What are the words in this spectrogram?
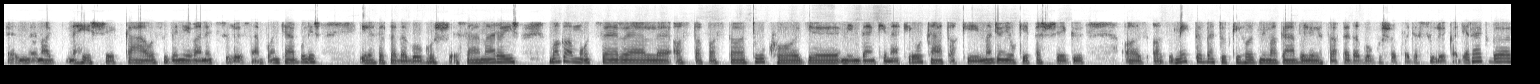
egy nagy nehézség, káosz, ugye nyilván egy szülő szempontjából is, illetve pedagógus számára is. Maga módszerrel azt tapasztaltuk, hogy mindenkinek jó, tehát aki nagyon jó képességű, az, az még többet tud kihozni magából, illetve a pedagógusok vagy a szülők a gyerekből,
